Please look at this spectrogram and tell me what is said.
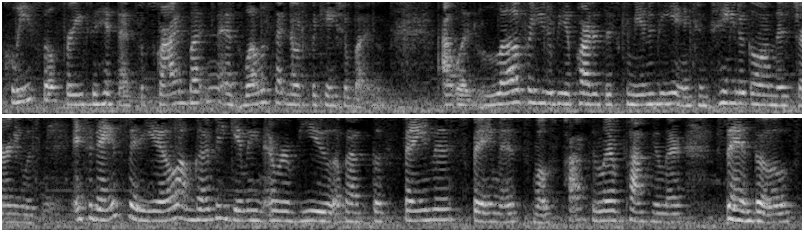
please feel free to hit that subscribe button as well as that notification button. I would love for you to be a part of this community and continue to go on this journey with me. In today's video, I'm going to be giving a review about the famous, famous, most popular, popular sandals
